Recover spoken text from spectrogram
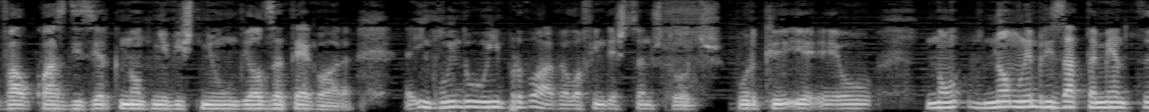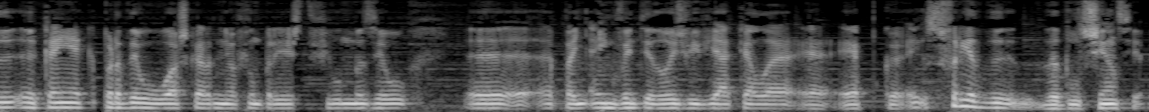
vale quase dizer que não tinha visto nenhum deles até agora, incluindo o Imperdoável ao fim destes anos todos, porque eu não, não me lembro exatamente quem é que perdeu o Oscar de melhor filme para este filme, mas eu em 92 vivia aquela eh, época, sofria de, de adolescência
